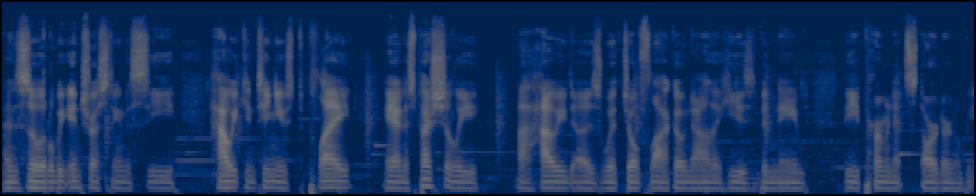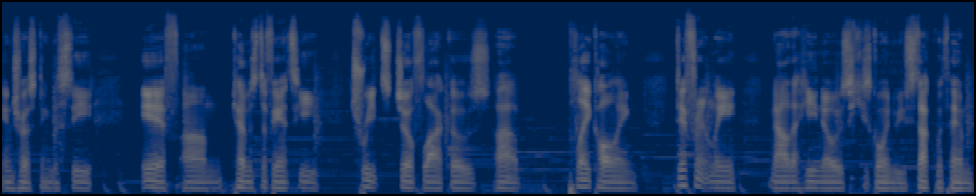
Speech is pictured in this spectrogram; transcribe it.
and so it'll be interesting to see how he continues to play, and especially uh, how he does with Joe Flacco now that he has been named the permanent starter. It'll be interesting to see if um, Kevin Stefanski treats Joe Flacco's uh, play calling differently now that he knows he's going to be stuck with him.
